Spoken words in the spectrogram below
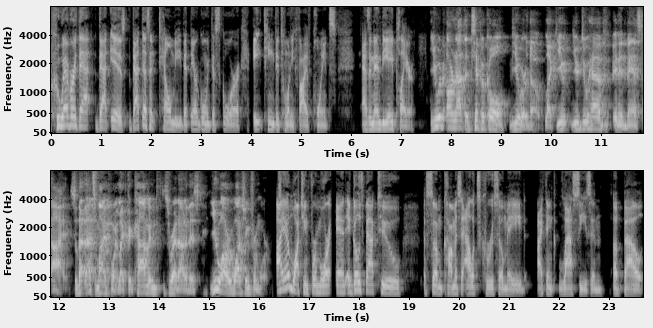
Whoever that that is that doesn't tell me that they're going to score 18 to 25 points as an NBA player. You are not the typical viewer though. Like you you do have an advanced eye. So that that's my point. Like the common thread out of this you are watching for more. I am watching for more and it goes back to some comments that alex caruso made i think last season about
